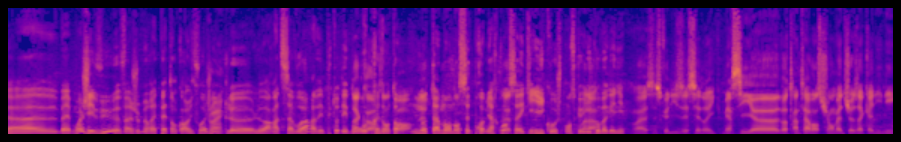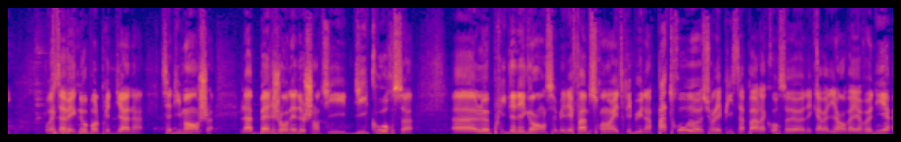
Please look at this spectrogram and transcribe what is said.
Euh, ben, moi j'ai vu, enfin je me répète encore une fois, j'ai Ouais. vu que le, le Haras de Savoir avait plutôt des bons représentants, Bon, notamment dans cette première course avec Illico. Je pense que Voilà. Illico va gagner. Ouais, c'est ce que disait Cédric. Merci euh, de votre intervention, Mathieu Zaccanini. Vous restez avec nous pour le prix de Diane. C'est dimanche. La belle journée de Chantilly. 10 courses. Euh, le prix de l'élégance. Mais les femmes seront dans les tribunes. hein. Pas trop euh, sur les pistes, à part la course euh, des cavaliers. On va y revenir.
